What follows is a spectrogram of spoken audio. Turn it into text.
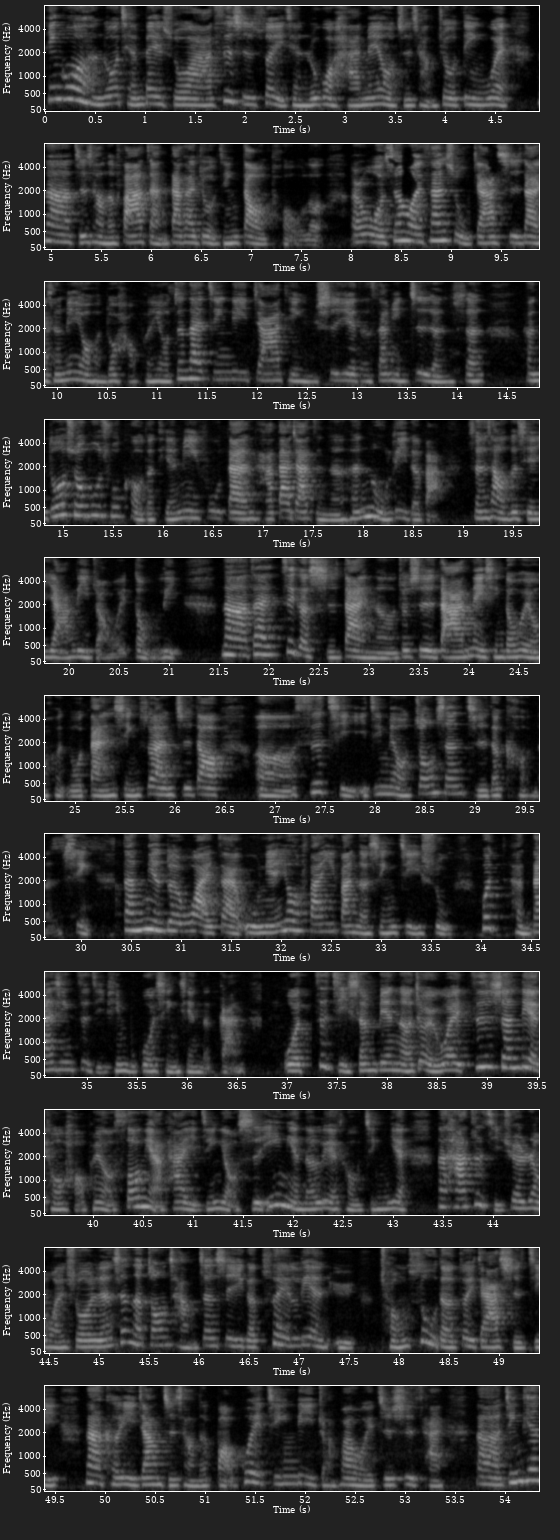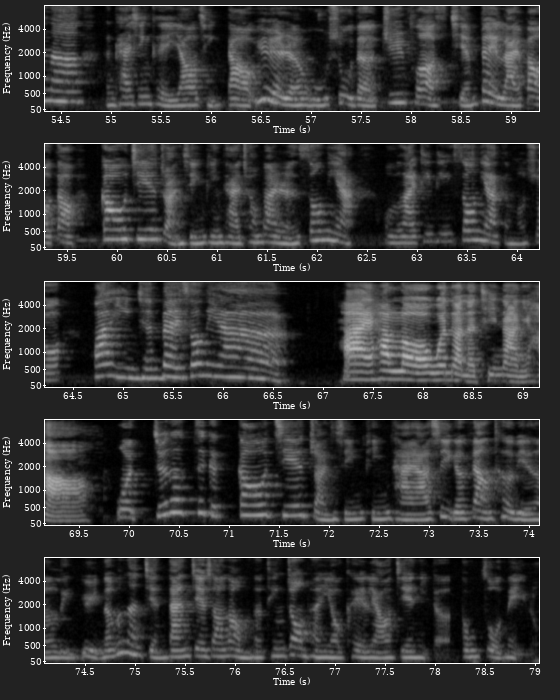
听过很多前辈说啊，四十岁以前如果还没有职场就定位，那职场的发展大概就已经到头了。而我身为三十五加世代，身边有很多好朋友正在经历家庭与事业的三明治人生，很多说不出口的甜蜜负担，他大家只能很努力的把身上这些压力转为动力。那在这个时代呢，就是大家内心都会有很多担心，虽然知道。呃，私企已经没有终身职的可能性，但面对外在五年又翻一番的新技术，会很担心自己拼不过新鲜的肝。我自己身边呢，就有一位资深猎头好朋友 Sonia，她已经有十一年的猎头经验。那她自己却认为说，人生的中场正是一个淬炼与重塑的最佳时机。那可以将职场的宝贵经历转换为知识财。那今天呢，很开心可以邀请到阅人无数的 G Plus 前辈来报道高阶转型平台创办人 Sonia。我们来听听 Sonia 怎么说。欢迎前辈 Sonia。嗨，Hello，温暖的 Tina，你好。我觉得这个高阶转型平台啊，是一个非常特别的领域，能不能简单介绍，让我们的听众朋友可以了解你的工作内容？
